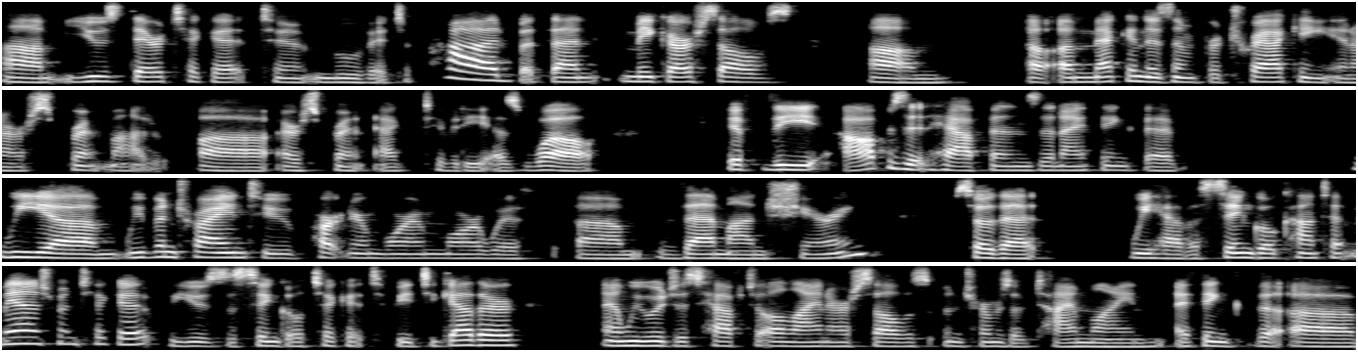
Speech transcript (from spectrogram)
um, use their ticket to move it to prod, but then make ourselves um, a, a, mechanism for tracking in our sprint mod, uh, our sprint activity as well. If the opposite happens, then I think that we um, we've been trying to partner more and more with um, them on sharing, so that we have a single content management ticket. We use the single ticket to be together, and we would just have to align ourselves in terms of timeline. I think the uh,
